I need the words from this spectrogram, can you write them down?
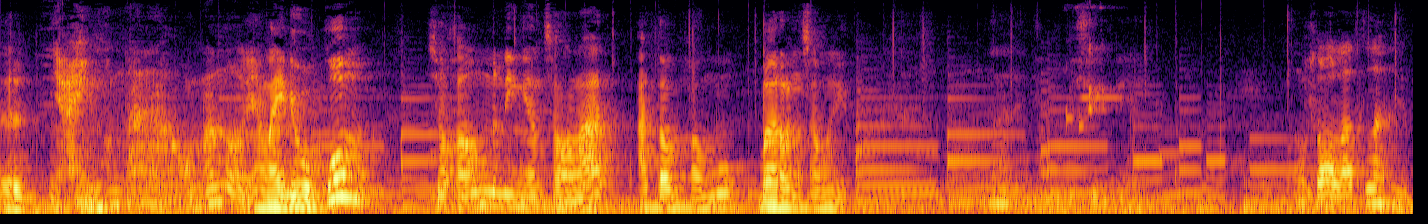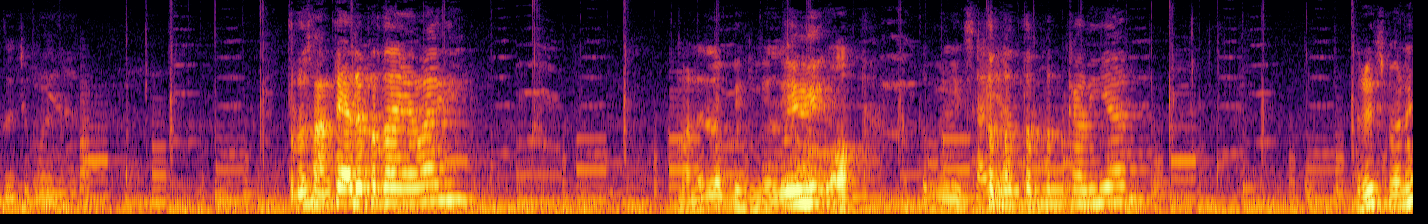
Ya aing mah naonan yang lain dihukum. So kamu mendingan sholat atau kamu bareng sama itu sholat lah gitu cuma Iya. terus nanti ada pertanyaan lagi? Mana lebih milih Milih- Allah atau milih saya? teman-teman kalian. Terus mana?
